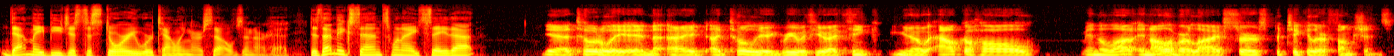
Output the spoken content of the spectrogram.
that may be just a story we're telling ourselves in our head. Does that make sense when I say that? Yeah, totally. And I, I totally agree with you. I think, you know, alcohol in a lot in all of our lives serves particular functions.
